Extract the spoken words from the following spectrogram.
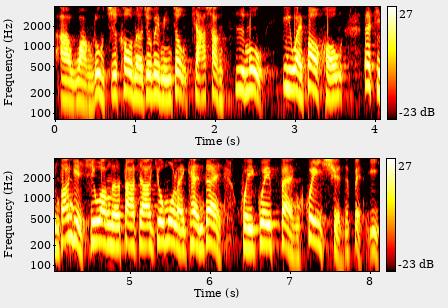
啊网络之后呢，就被民众加上字幕，意外爆红。那警方也希望呢，大家幽默来看待，回归反会选的本意。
